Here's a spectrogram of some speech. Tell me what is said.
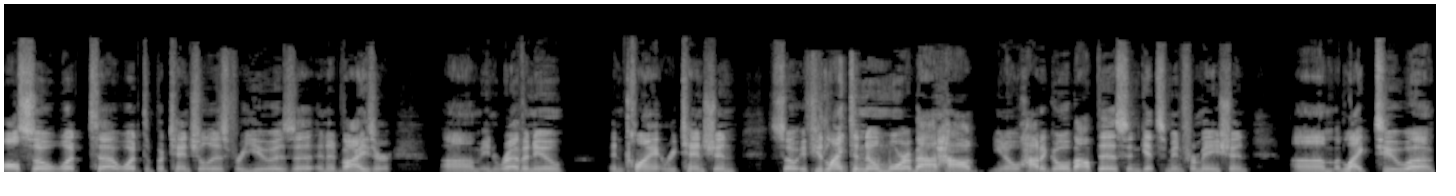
also what uh, what the potential is for you as a, an advisor. um, in revenue and client retention. So if you'd like to know more about how you know how to go about this and get some information, um, I'd like to uh,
